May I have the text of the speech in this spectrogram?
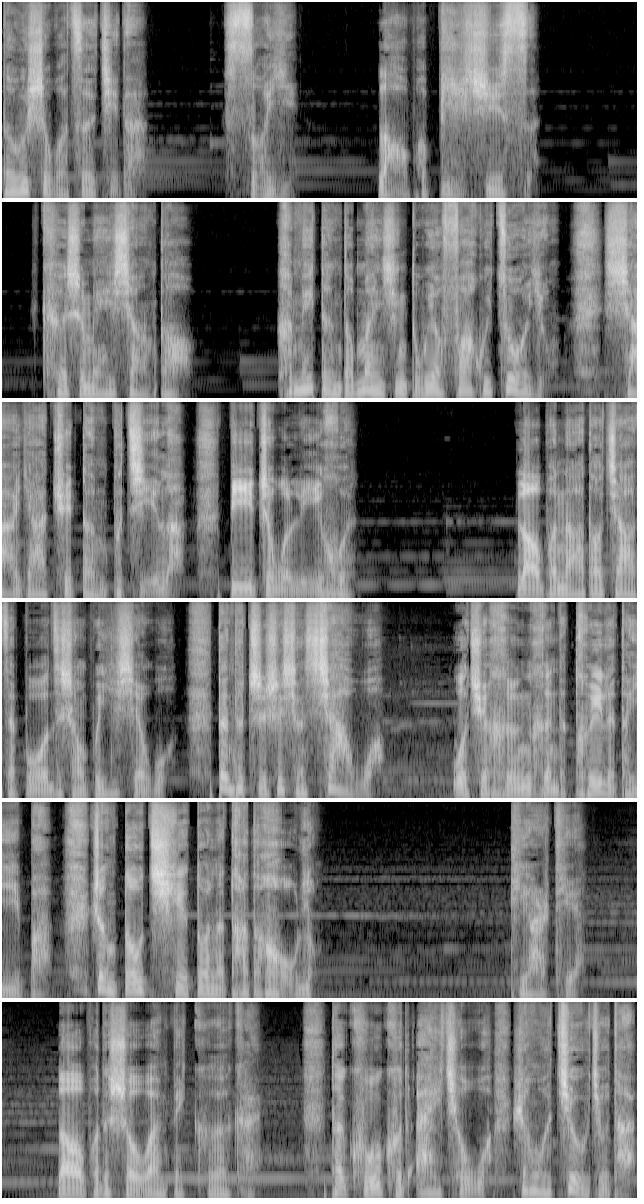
都是我自己的，所以，老婆必须死。可是没想到，还没等到慢性毒药发挥作用，夏亚却等不及了，逼着我离婚。老婆拿刀架在脖子上威胁我，但她只是想吓我，我却狠狠地推了她一把，让刀切断了她的喉咙。第二天，老婆的手腕被割开，她苦苦的哀求我，让我救救她，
